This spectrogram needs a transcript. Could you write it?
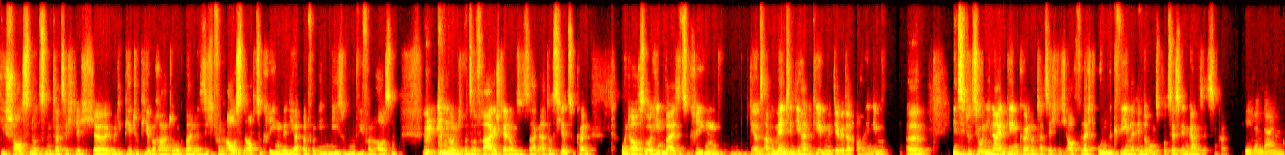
die Chance nutzen, tatsächlich äh, über die Peer-to-Peer-Beratung mal eine Sicht von außen auch zu kriegen, denn die hat man von innen nie so gut wie von außen und unsere Fragestellungen sozusagen adressieren zu können und auch so Hinweise zu kriegen, die uns Argumente in die Hand geben, mit der wir dann auch in die äh, Institutionen hineingehen können und tatsächlich auch vielleicht unbequeme Änderungsprozesse in Gang setzen können. Vielen Dank.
